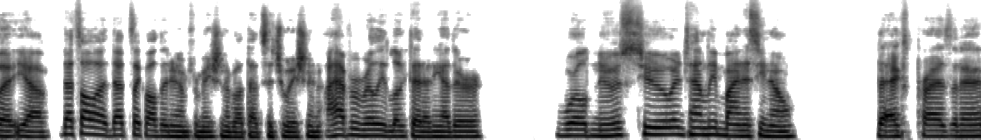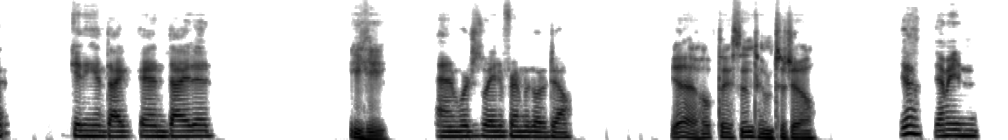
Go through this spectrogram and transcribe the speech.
But yeah, that's all. That's like all the new information about that situation. I haven't really looked at any other world news too intently, minus you know the ex president getting indict- indicted, hmm and we're just waiting for him to go to jail. Yeah, I hope they send him to jail. Yeah, I mean,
